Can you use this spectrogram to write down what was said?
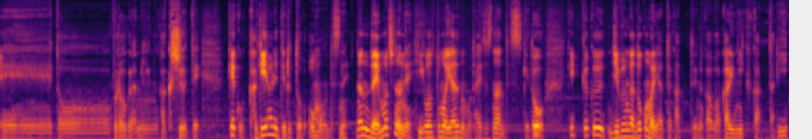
えっ、と、プログラミング学習って結構限られてると思うんですね。なので、もちろんね、日ごともやるのも大切なんですけど、結局自分がどこまでやったかっていうのが分かりにくかったり、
